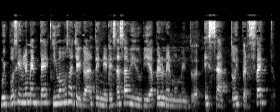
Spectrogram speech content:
muy posiblemente íbamos a llegar a tener esa sabiduría, pero en el momento exacto y perfecto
